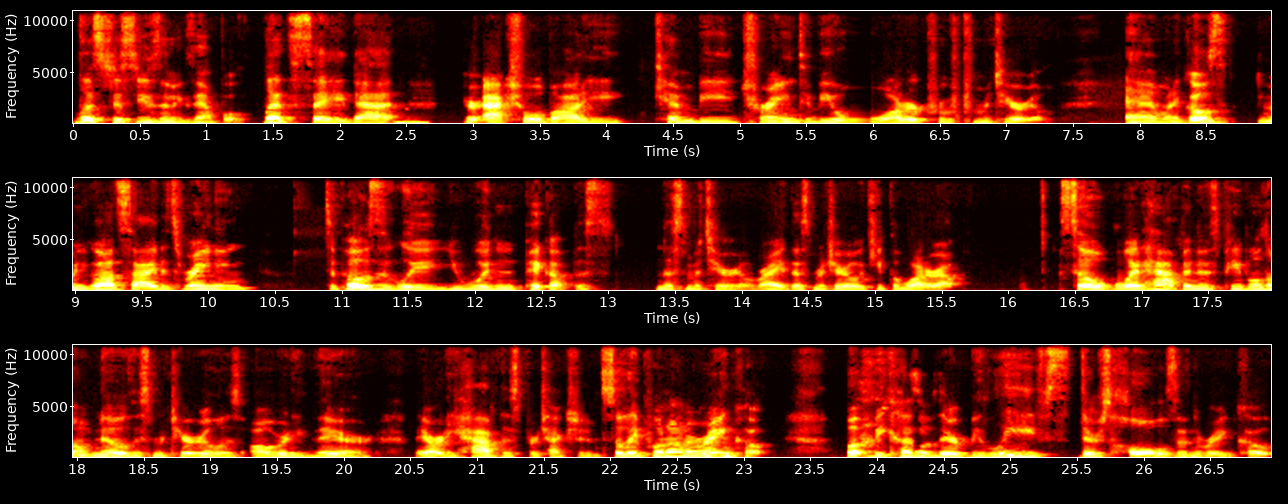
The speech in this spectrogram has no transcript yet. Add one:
let's just use an example. Let's say that mm-hmm. your actual body can be trained to be a waterproof material. And when it goes when you go outside, it's raining, supposedly you wouldn't pick up this this material, right? This material would keep the water out. So what happened is people don't know this material is already there. They already have this protection. So they put on a raincoat. But because of their beliefs, there's holes in the raincoat.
